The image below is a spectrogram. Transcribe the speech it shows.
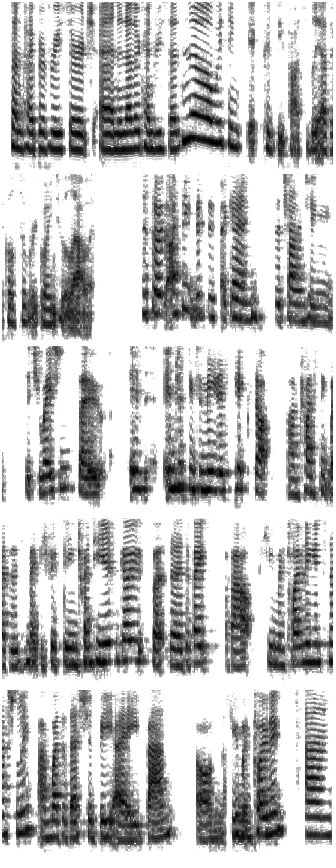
some type of research and another country says, no, we think it could be possibly ethical, so we're going to allow it. So I think this is, again, the challenging situation. So it's interesting to me, this picks up. I'm trying to think whether this is maybe 15, 20 years ago, but the debates about human cloning internationally and whether there should be a ban on human cloning. And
